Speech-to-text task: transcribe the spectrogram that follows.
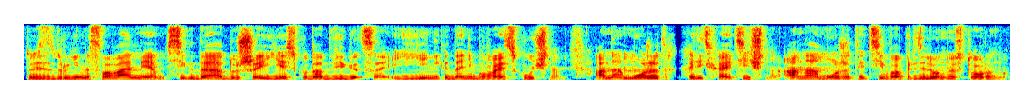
То есть, с другими словами, всегда душе есть куда двигаться, и ей никогда не бывает скучно. Она может ходить хаотично, она может идти в определенную сторону.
